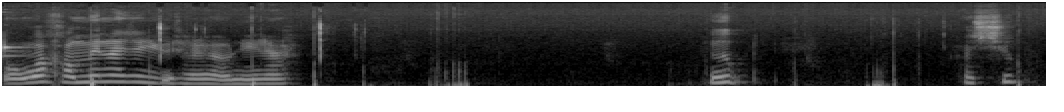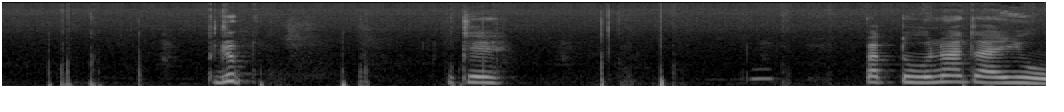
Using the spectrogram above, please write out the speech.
บอกว่าเขาไม่น่าจะอยู่แถวๆนี้นะปึ๊บอาชิบปึ๊บโอเค ประตูน่าจะอยู่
